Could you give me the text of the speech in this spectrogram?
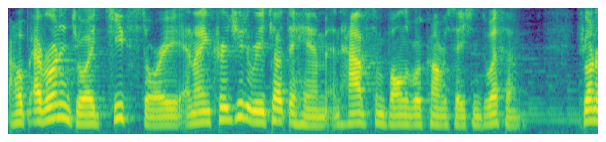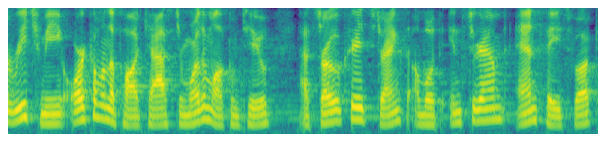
I hope everyone enjoyed Keith's story, and I encourage you to reach out to him and have some vulnerable conversations with him. If you want to reach me or come on the podcast, you're more than welcome to at Struggle Creates Strength on both Instagram and Facebook,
